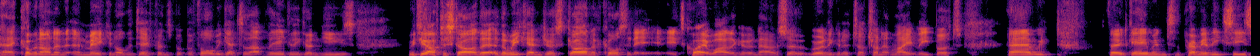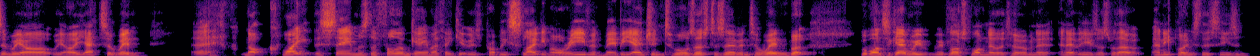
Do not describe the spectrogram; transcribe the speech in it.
uh, coming on and, and making all the difference. But before we get to that vaguely good news, we do have to start the the weekend just gone. Of course, it, it it's quite a while ago now, so we're only going to touch on it lightly. But uh, we third game into the Premier League season, we are we are yet to win. Uh, not quite the same as the Fulham game. I think it was probably slightly more even, maybe edging towards us deserving to win. But but once again, we we've lost one 0 at home, and it and it leaves us without any points this season.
